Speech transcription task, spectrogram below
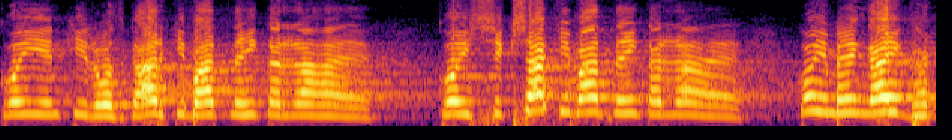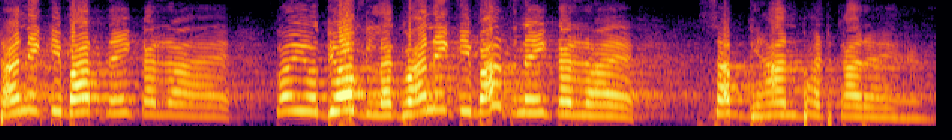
कोई इनकी रोज़गार की बात नहीं कर रहा है, कोई शिक्षा की बात नहीं कर रहा है, कोई महँगाई घटाने की बात नहीं कर रहा है, कोई उद्योग लगवाने की बात नहीं कर रहा है। सब ध्यान भटका रहे हैं।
